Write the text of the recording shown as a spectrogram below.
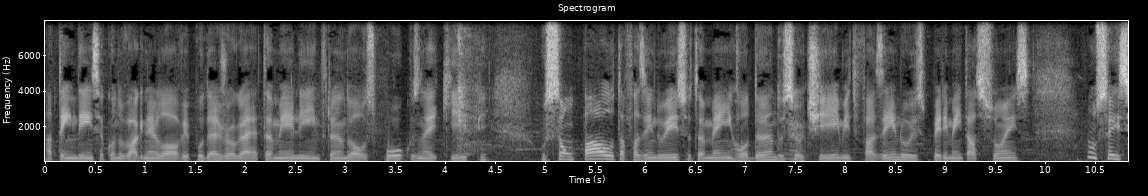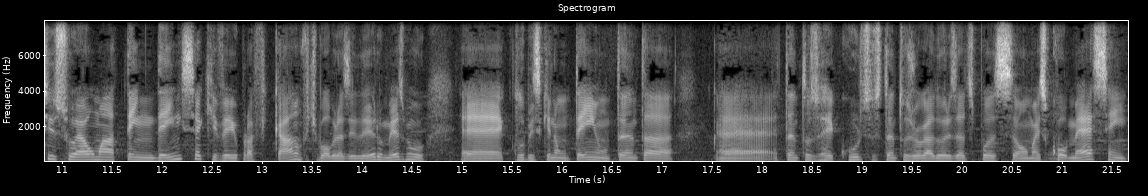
A tendência, quando o Wagner Love puder jogar, é também ele entrando aos poucos na equipe. O São Paulo está fazendo isso também, rodando o seu time, fazendo experimentações. Não sei se isso é uma tendência que veio para ficar no futebol brasileiro, mesmo é, clubes que não tenham tanta é, tantos recursos, tantos jogadores à disposição, mas comecem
